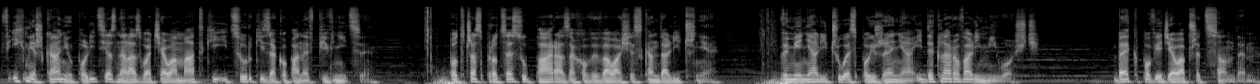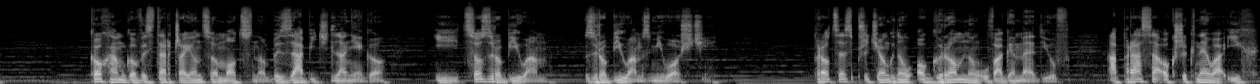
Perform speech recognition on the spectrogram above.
W ich mieszkaniu policja znalazła ciała matki i córki zakopane w piwnicy. Podczas procesu para zachowywała się skandalicznie. Wymieniali czułe spojrzenia i deklarowali miłość. Beck powiedziała przed sądem: Kocham go wystarczająco mocno, by zabić dla niego, i co zrobiłam, zrobiłam z miłości. Proces przyciągnął ogromną uwagę mediów, a prasa okrzyknęła ich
